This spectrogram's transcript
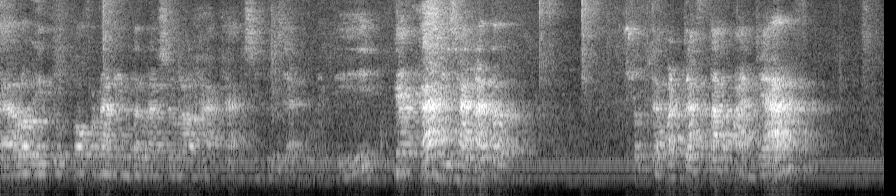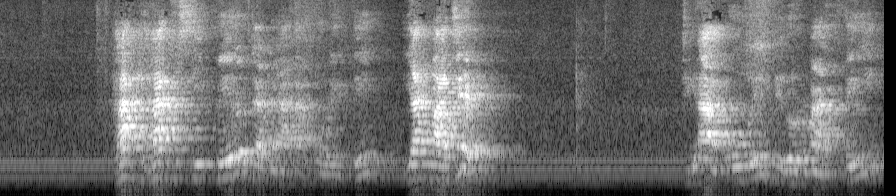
Kalau itu kovenan internasional hak hak sipil dan politik, maka di sana ter, terdapat daftar panjang hak-hak sipil dan hak-hak politik yang wajib diakui, dihormati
